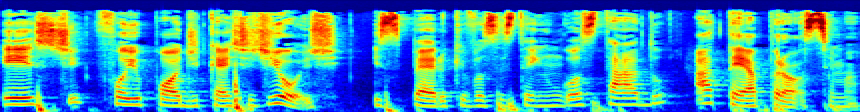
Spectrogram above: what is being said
Este foi o podcast de hoje. Espero que vocês tenham gostado. Até a próxima!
